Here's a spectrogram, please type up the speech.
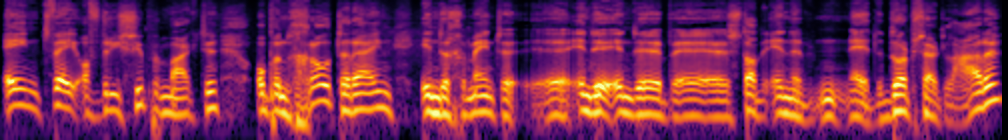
één, twee of drie supermarkten op een groot terrein in de gemeente, uh, in de, in de uh, stad, in de, nee, de dorp Zuid-Laren.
